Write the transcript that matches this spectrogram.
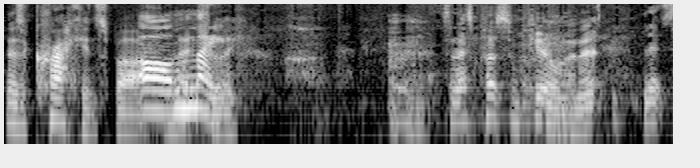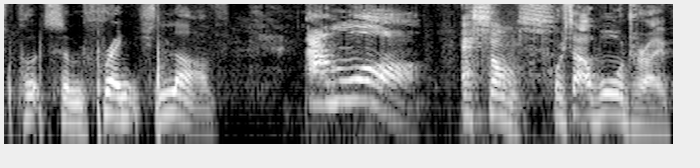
There's a cracking spark. Oh, literally. mate. So let's put some fuel in it. Let's put some French love. Amour! Essence. Or is that a wardrobe?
